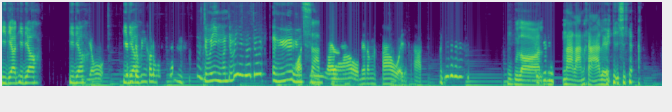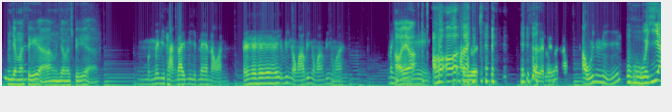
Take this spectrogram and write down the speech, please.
ทีเดียวทีเดียว ทีเดียว โยทีเดียว จะวิ่งเข้าโรงเรียนมันจะวิ่งมันจะวิ่งมันจะวิ่งเออขอสัตว์ที่ไงแล้วไม่ต้องเข้าไอสัตว์กูรอไอ้ที่นี่หน้าร้านค้าเลยเหี้ยมึงจะมาซื้อเหรอมึงจะมาซื้อเหรอมึงไม่มีทางได้มีดแน่นอน เฮ้ยเฮ้ยเฮ้ยเฮ้ยวิ่งออกมาวิ่งออกมาวิ่งออกมา ไม่เอาเลยไงวะเอาเอาเอาใส่เลยเปิดเลยแล้วครับ เอาวิ่งหนีโอ้โหเฮีย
